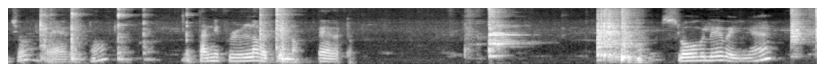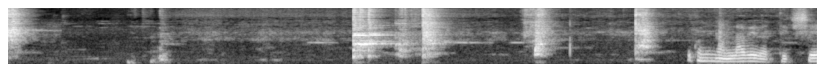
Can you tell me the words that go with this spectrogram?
கொஞ்சம் வேகட்டும். தண்ணி ஃபுல்லாக வற்றிடணும் வேகட்டும். ஸ்லோவிலே வைங்க. கொஞ்சம் நல்லாவே வத்துச்சு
